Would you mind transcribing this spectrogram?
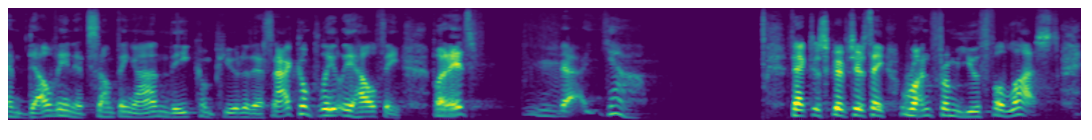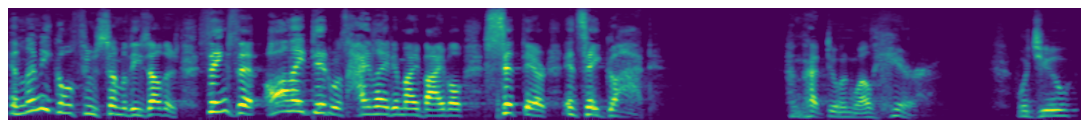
am delving at something on the computer that's not completely healthy, but it's, yeah, in fact, the scriptures say, run from youthful lusts. And let me go through some of these others. Things that all I did was highlight in my Bible, sit there and say, God, I'm not doing well here. Would you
